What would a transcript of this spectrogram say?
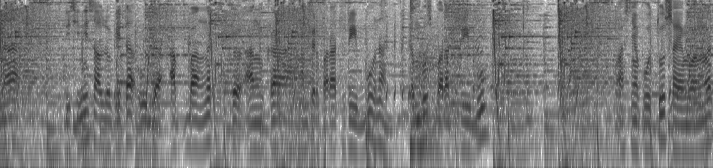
nah di sini saldo kita udah up banget ke angka hampir 400 ribu. Nah tembus 400 ribu. Masnya putus sayang banget.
